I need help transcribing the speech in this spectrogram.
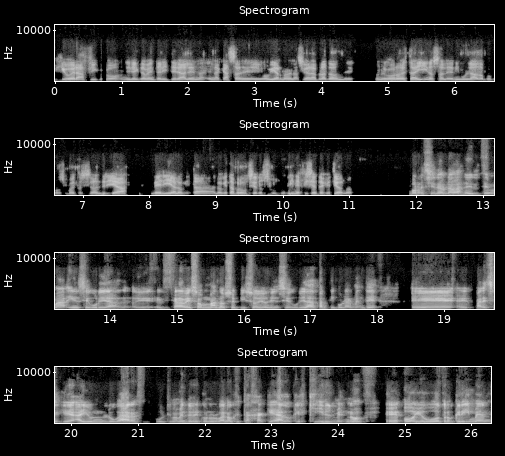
geográfico, directamente literal, en la, en la casa de gobierno de la Ciudad de La Plata, donde, donde el gobernador está ahí y no sale de ningún lado, pues por supuesto, si saldría, vería lo que está, lo que está produciendo su ineficiente gestión, ¿no? Vos recién hablabas del tema inseguridad. Eh, cada vez son más los episodios de inseguridad, particularmente eh, eh, parece que hay un lugar últimamente en el conurbano que está hackeado, que es Quilmes, ¿no? Eh, hoy hubo otro crimen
